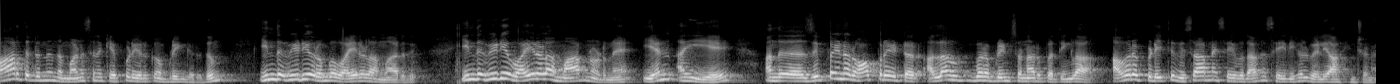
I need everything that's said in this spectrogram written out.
பார்த்துட்டு இருந்து இந்த மனுஷனுக்கு எப்படி இருக்கும் அப்படிங்கிறதும் இந்த வீடியோ ரொம்ப வைரலாக மாறுது. இந்த வீடியோ வைரலாக மாறின உடனே என்ஐஏ அந்த ஜிப்லைனர் ஆப்ரேட்டர் அல்லாஹ் அக்பர் அப்படின்னு சொன்னார் பார்த்தீங்களா? அவரை பிடித்து விசாரணை செய்வதாக செய்திகள் வெளியாகின்றன.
